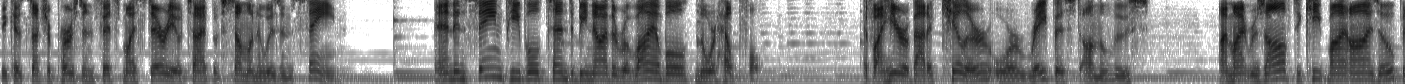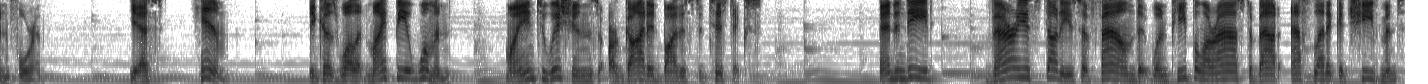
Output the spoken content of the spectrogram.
because such a person fits my stereotype of someone who is insane. And insane people tend to be neither reliable nor helpful. If I hear about a killer or rapist on the loose, I might resolve to keep my eyes open for him. Yes, him. Because while it might be a woman, my intuitions are guided by the statistics. And indeed, various studies have found that when people are asked about athletic achievement,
